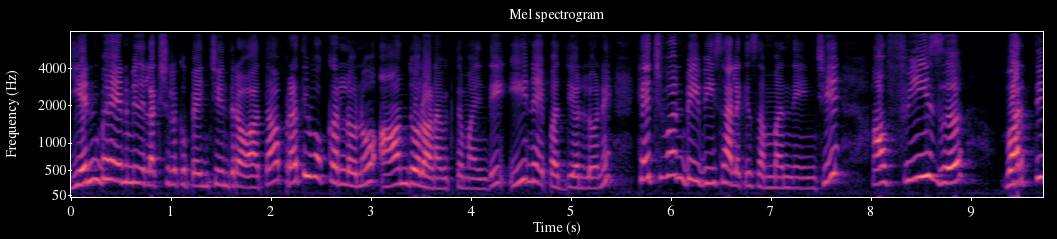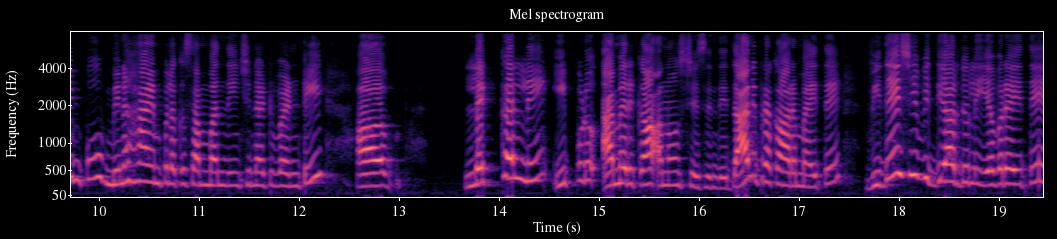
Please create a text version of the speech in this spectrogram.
ఎనభై ఎనిమిది లక్షలకు పెంచిన తర్వాత ప్రతి ఒక్కరిలోనూ ఆందోళన వ్యక్తమైంది. ఈ నేపథ్యంలోనే హెచ్ వన్ బి వీసాలకి సంబంధించి ఆ ఫీజు వర్తింపు మినహాయింపులకు సంబంధించినటువంటి లెక్కల్ని ఇప్పుడు అమెరికా అనౌన్స్ చేసింది. దాని ప్రకారం అయితే విదేశీ విద్యార్థులు ఎవరైతే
